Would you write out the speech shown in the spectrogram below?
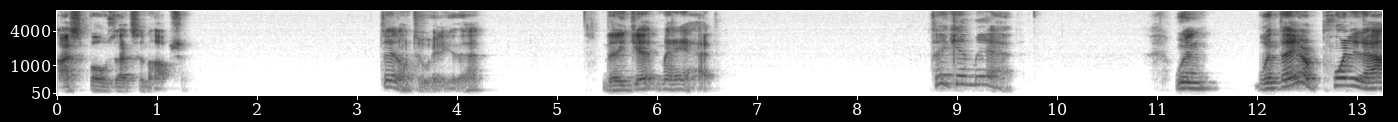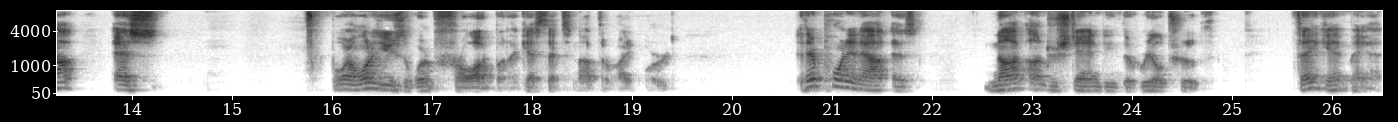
I suppose that's an option? They don't do any of that. They get mad. They get mad. When when they are pointed out as boy, I want to use the word fraud, but I guess that's not the right word. They're pointed out as not understanding the real truth. They get mad.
